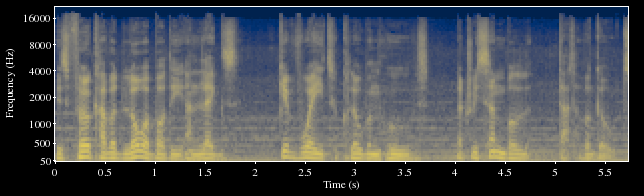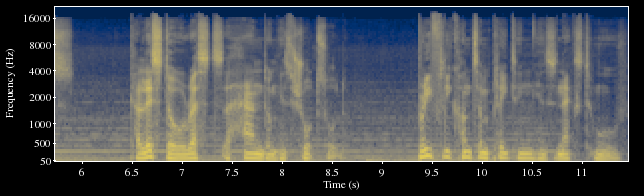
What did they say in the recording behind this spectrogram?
His fur covered lower body and legs give way to cloven hooves that resemble that of a goat's. Callisto rests a hand on his short sword, briefly contemplating his next move.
